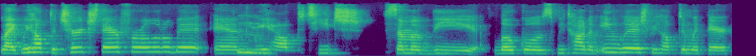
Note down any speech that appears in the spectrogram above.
like we helped the church there for a little bit, and we helped teach some of the locals. We taught them English. We helped them with their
